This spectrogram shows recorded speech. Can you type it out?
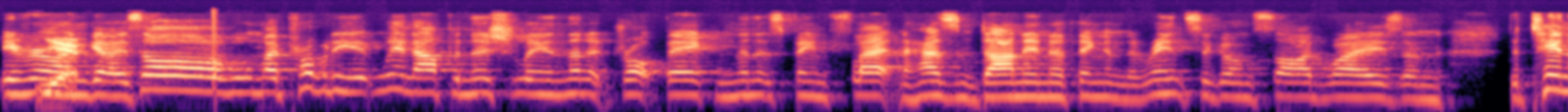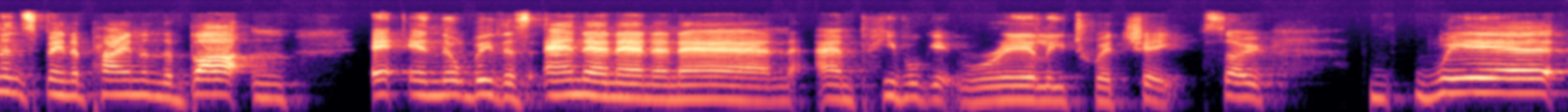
Everyone goes, oh, well, my property it went up initially and then it dropped back and then it's been flat and hasn't done anything and the rents have gone sideways and the tenant's been a pain in the butt and and there'll be this and and and and and and people get really twitchy. So where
